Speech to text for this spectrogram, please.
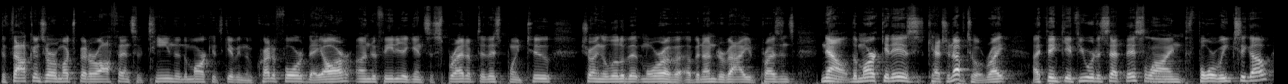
The Falcons are a much better offensive team than the market's giving them credit for. They are undefeated against the spread up to this point too, showing a little bit more of, a, of an undervalued presence. Now the market is catching up to it, right? I think if you were to set this line four weeks ago,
